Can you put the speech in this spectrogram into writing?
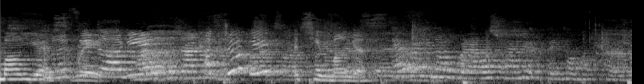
humongous. Wait, I'm joking. it's humongous. You know, when I was trying to think how much her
